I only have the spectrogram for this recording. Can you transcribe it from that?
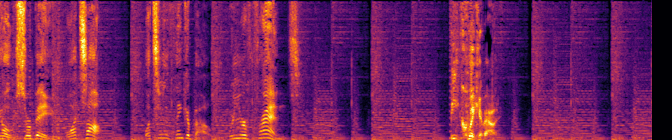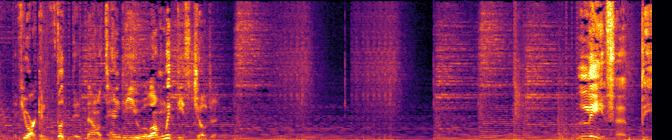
Yo, Sorbet, what's up? What's there to think about? We're your friends. Be quick about it. If you are conflicted, then I'll tend to you along with these children. Leave her be,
